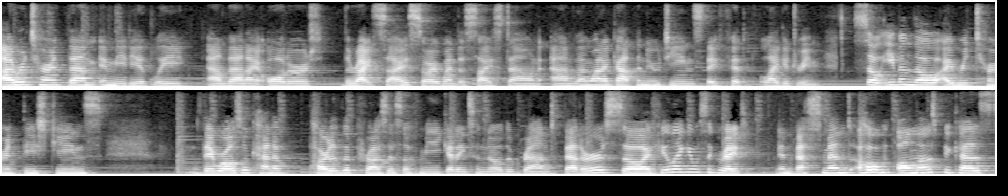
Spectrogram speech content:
I returned them immediately and then I ordered the right size, so I went a size down. And then when I got the new jeans, they fit like a dream. So even though I returned these jeans, they were also kind of part of the process of me getting to know the brand better. So I feel like it was a great investment almost because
